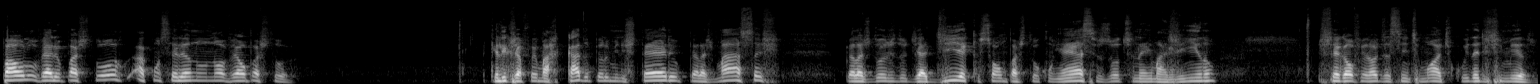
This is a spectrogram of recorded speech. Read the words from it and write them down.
Paulo, velho pastor, aconselhando um novel pastor. Aquele que já foi marcado pelo ministério, pelas massas, pelas dores do dia a dia, que só um pastor conhece, os outros nem imaginam. Chega ao final e diz assim, Timóteo, cuida de ti mesmo.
